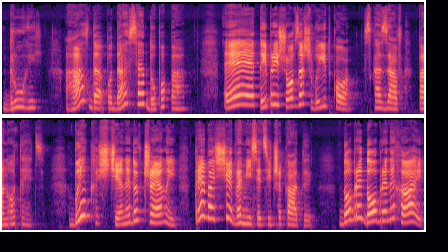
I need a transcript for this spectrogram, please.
другий. Газда подався до попа. Е, ти прийшов зашвидко, сказав пан отець. Бик ще недовчений, треба ще два місяці чекати. Добре, добре, нехай,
